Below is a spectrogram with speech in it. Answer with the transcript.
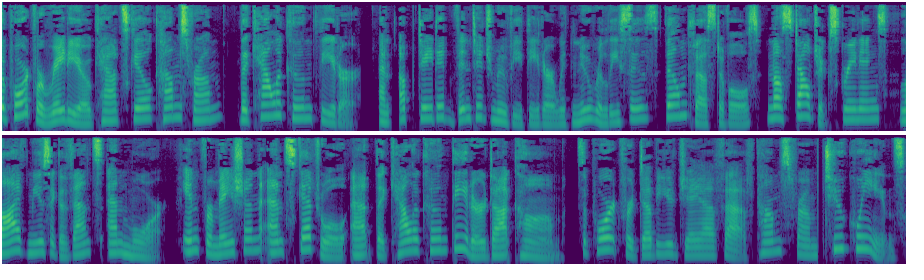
Support for Radio Catskill comes from the Callicoon Theater, an updated vintage movie theater with new releases, film festivals, nostalgic screenings, live music events, and more. Information and schedule at thecalicoontheater.com. Support for WJFF comes from Two Queens,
